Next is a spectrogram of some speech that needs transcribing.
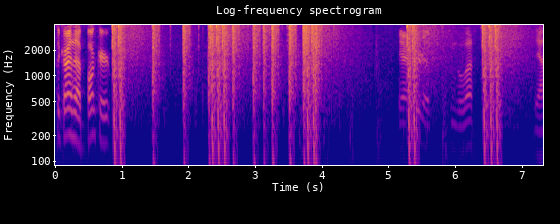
The guy in that bunker. Yeah, I heard it from the left. Yeah,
